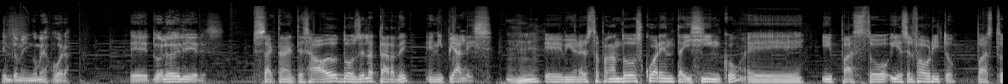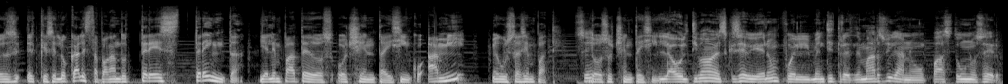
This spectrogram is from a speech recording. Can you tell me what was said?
y el domingo mejora. Eh, duelo de líderes. Exactamente, sábado 2 de la tarde en Ipiales. Ujú. Eh, Millonarios está pagando 2.45 eh, y Pasto, y es el favorito. Pasto es el que es el local, está pagando 3.30 y el empate 2.85. A mí me gusta ese empate, Sí. 2.85. La última vez que se vieron fue el 23 de marzo y ganó Pasto 1-0.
